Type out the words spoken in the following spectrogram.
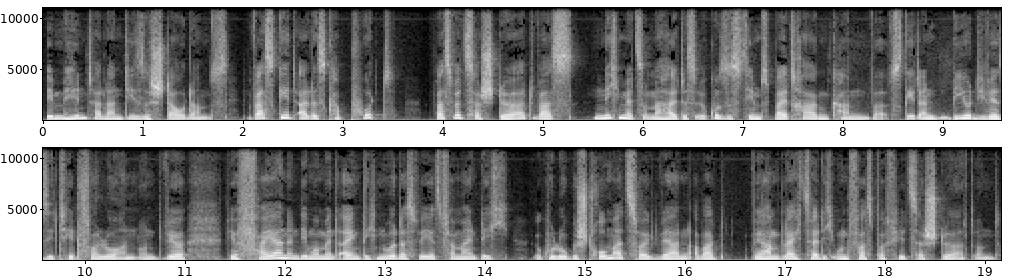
im Hinterland dieses Staudamms. Was geht alles kaputt? Was wird zerstört, was nicht mehr zum Erhalt des Ökosystems beitragen kann? Was geht an Biodiversität verloren? Und wir, wir feiern in dem Moment eigentlich nur, dass wir jetzt vermeintlich ökologisch Strom erzeugt werden, aber wir haben gleichzeitig unfassbar viel zerstört. Und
